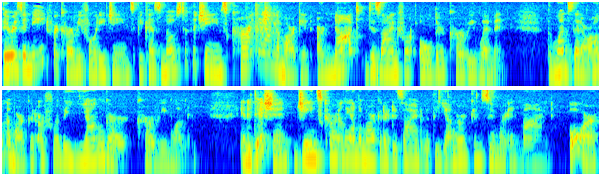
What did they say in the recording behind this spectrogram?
there is a need for curvy 40 jeans because most of the jeans currently on the market are not designed for older curvy women. The ones that are on the market are for the younger curvy woman. In addition, jeans currently on the market are designed with the younger consumer in mind. Or,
